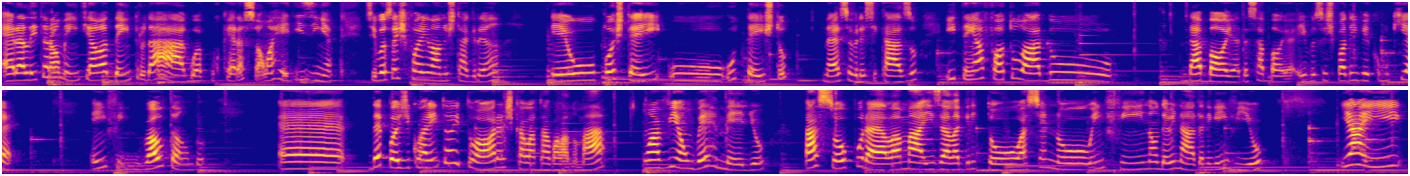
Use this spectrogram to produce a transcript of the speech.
Era literalmente ela dentro da água, porque era só uma redezinha. Se vocês forem lá no Instagram, eu postei o, o texto, né, sobre esse caso, e tem a foto lá do da boia, dessa boia, e vocês podem ver como que é. Enfim, voltando. É, depois de 48 horas que ela estava lá no mar, um avião vermelho passou por ela, mas ela gritou, acenou, enfim, não deu em nada, ninguém viu. E aí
